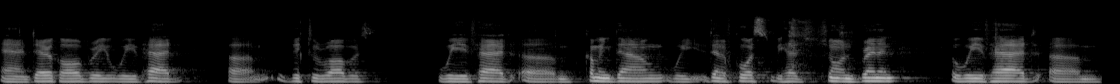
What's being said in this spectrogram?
and Derek Aubrey. We've had um, Victor Roberts. We've had um, coming down. We then, of course, we had Sean Brennan. We've had um,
